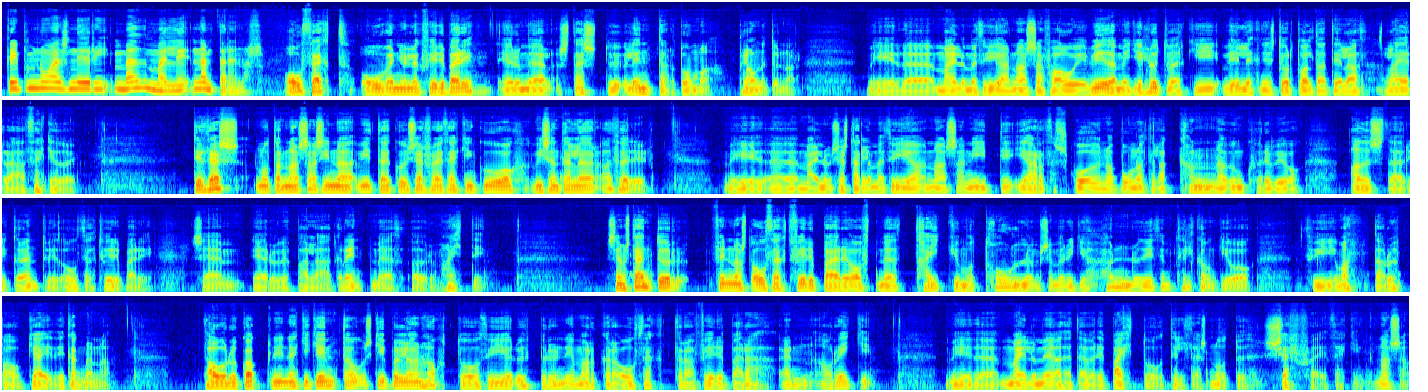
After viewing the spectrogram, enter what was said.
Grípum nú aðeins niður í meðmæli nefndarinnar. Óþægt, óvenjuleg fyrirbæri eru meðal stærstu lindardóma plánetunar. Við uh, mælum með því að NASA fái viða mikið hlutverk í viðlitni stjórnvalda til að læra að þekkja þau. Til þess notar NASA sína viðtæku sérfræði þekkingu og vísandalegar aðferðir. Við uh, mælum sérstaklega með því að NASA nýti jarðskoðuna búna til að kanna umhverfi og aðstæður í grend við óþægt fyrirbæri sem eru uppalega greint með öðrum hætti. Sem stendur finnast óþægt fyrirbæri oft með tækjum og tólum sem eru ekki hönnuð í þeim tilgangi og því vantar upp á gæði gagnana. Þá eru gögnin ekki geimt á skipulegan hátt og því er upprunni margara óþægtra fyrirbæra enn á reiki. Við mælum með að þetta veri bætt og til þess notuð sérfræði þekking NASA.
